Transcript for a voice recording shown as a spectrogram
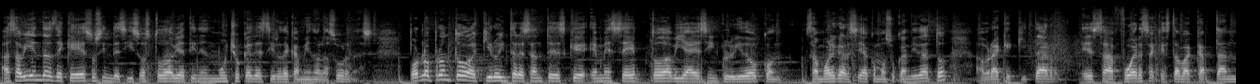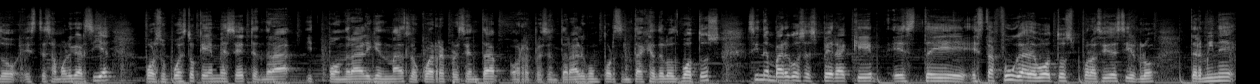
a sabiendas de que esos indecisos todavía tienen mucho que decir de camino a las urnas. Por lo pronto, aquí lo interesante es que MC todavía es incluido con Samuel García como su candidato. Habrá que quitar esa fuerza que estaba captando este Samuel García. Por supuesto que MC tendrá y pondrá a alguien más, lo cual representa o representará algún porcentaje de los votos. Sin embargo, se espera que este, esta fuga de votos, por así decirlo, termine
